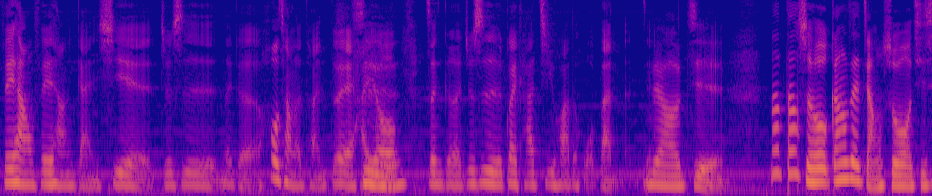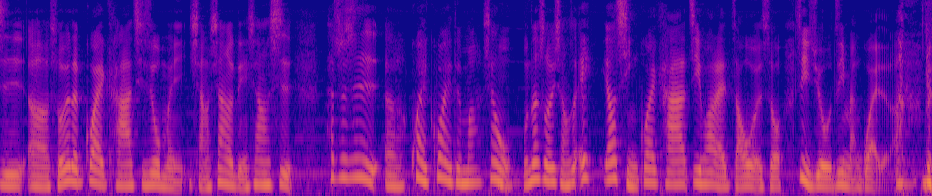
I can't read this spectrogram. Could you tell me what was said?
非常非常感谢，就是那个后场的团队，还有整个就是怪咖计划的伙伴们。了解。那当时候刚刚在讲说，其实呃所谓的怪咖，其实我们想象有点像是他就是呃怪怪的吗？像我我那时候想说，哎、邀请怪咖计划来找我的时候，自己觉得我自己蛮怪的啦，对，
